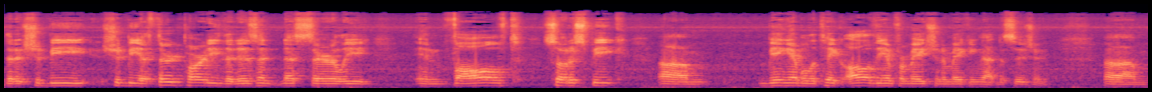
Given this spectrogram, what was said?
that it should be should be a third party that isn't necessarily involved, so to speak, um, being able to take all of the information and making that decision. Um,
